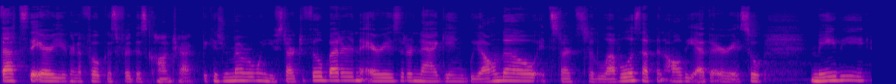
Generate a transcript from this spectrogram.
that's the area you're going to focus for this contract. Because remember, when you start to feel better in the areas that are nagging, we all know it starts to level us up in all the other areas. So maybe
